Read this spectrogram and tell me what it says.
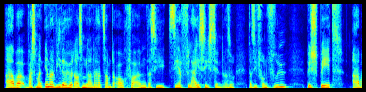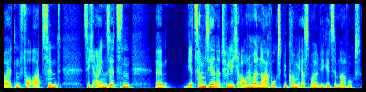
Aber was man immer wieder hört aus dem Landratsamt auch, vor allem, dass sie sehr fleißig sind. Also, dass sie von früh bis spät arbeiten, vor Ort sind, sich einsetzen. Ähm, jetzt haben Sie ja natürlich auch nochmal Nachwuchs bekommen. Erstmal, wie geht's dem Nachwuchs?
